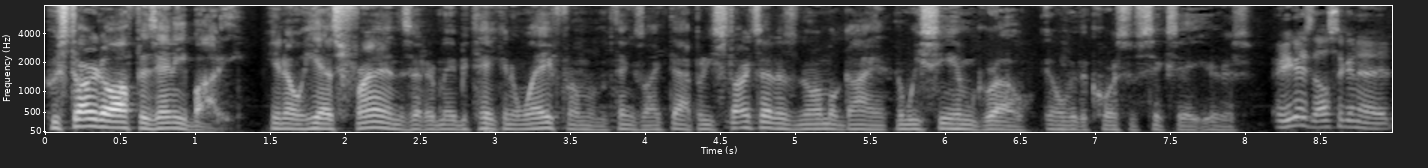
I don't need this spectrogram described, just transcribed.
who started off as anybody. You know, he has friends that are maybe taken away from him, things like that. But he starts out as a normal guy, and we see him grow over the course of six, eight years. Are you guys also going to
